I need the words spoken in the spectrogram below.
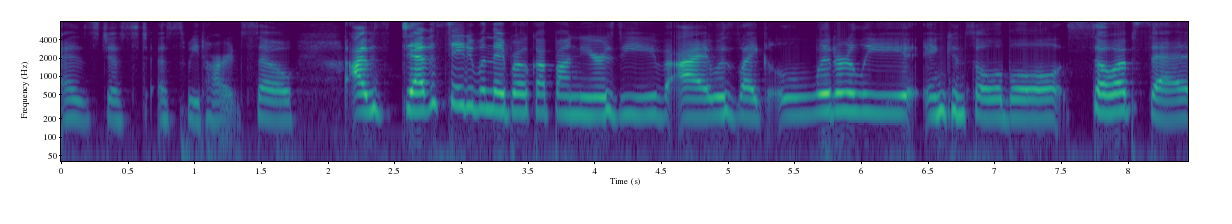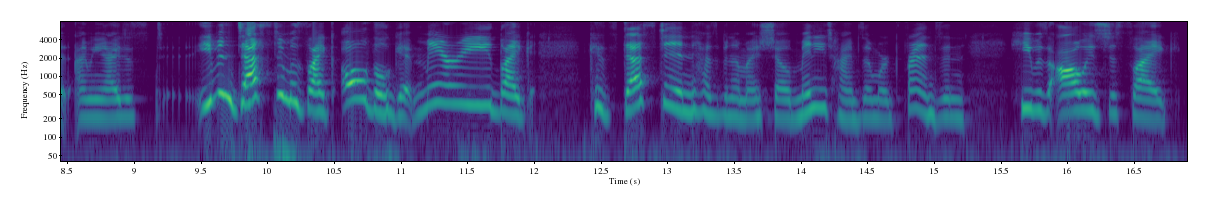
as just a sweetheart. So I was devastated when they broke up on New Year's Eve. I was like literally inconsolable, so upset. I mean, I just even Dustin was like, "Oh, they'll get married," like because Dustin has been on my show many times and we're friends, and he was always just like,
